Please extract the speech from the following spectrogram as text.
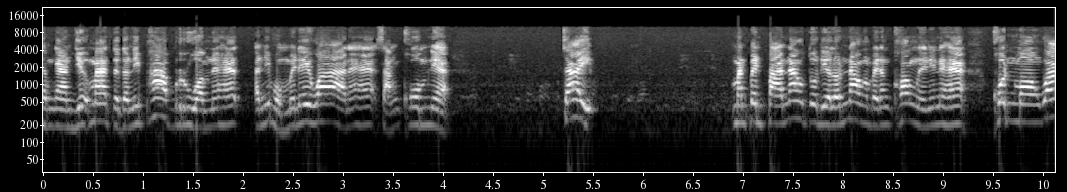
ทำงานเยอะมาก แต่ตอนนี้ภาพรวมนะฮะอันนี้ผมไม่ได้ว่านะฮะสังคมเนี่ยใช่มันเป็นปลาเน่าตัวเดียวแล้วเน่ากันไปทั้งคลองเลยนี่นะฮะคนมองว่า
